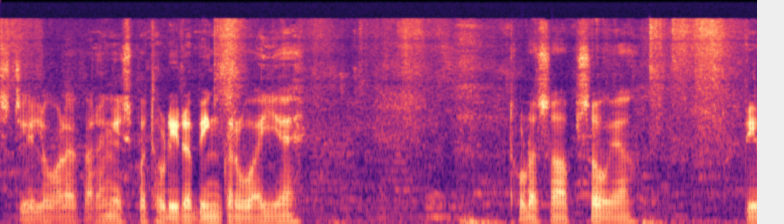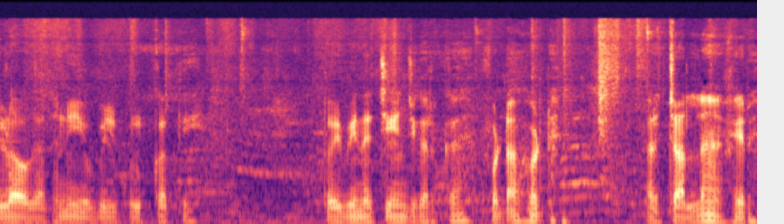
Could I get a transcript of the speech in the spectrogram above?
स्टील वाला करेंगे, इस पर थोड़ी रबिंग करवाई है। थोड़ा सा हो गया, पीड़ा हो गया था, नहीं, वो बिल्कुल कती। तो ये भी ना चेंज करके फटाफट और चल रहे हैं फिर।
